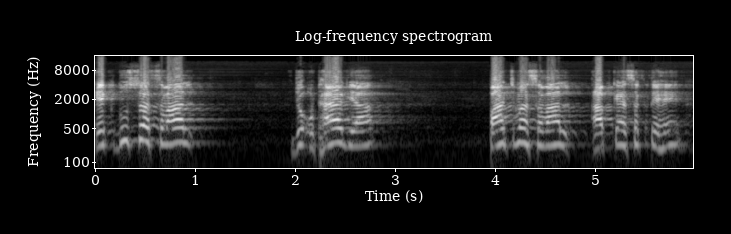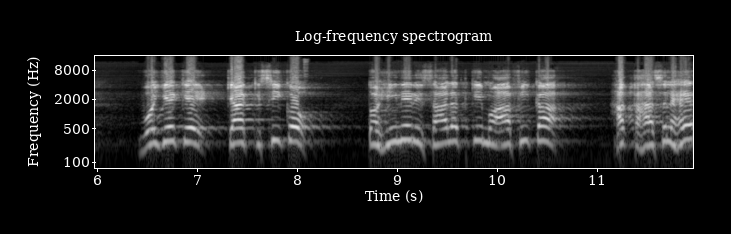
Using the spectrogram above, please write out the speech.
ایک دوسرا سوال جو اٹھایا گیا، پانچواں سوال آپ کہہ سکتے ہیں، وہ یہ کہ کیا کسی کو توہین رسالت کی معافی کا حق حاصل ہے؟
